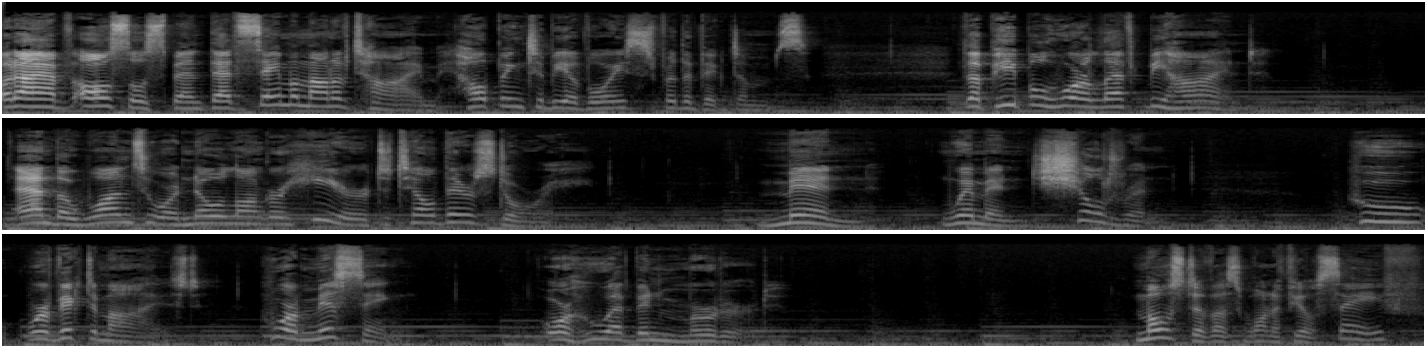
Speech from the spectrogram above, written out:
But I have also spent that same amount of time helping to be a voice for the victims, the people who are left behind, and the ones who are no longer here to tell their story. Men, women, children who were victimized, who are missing, or who have been murdered. Most of us want to feel safe,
